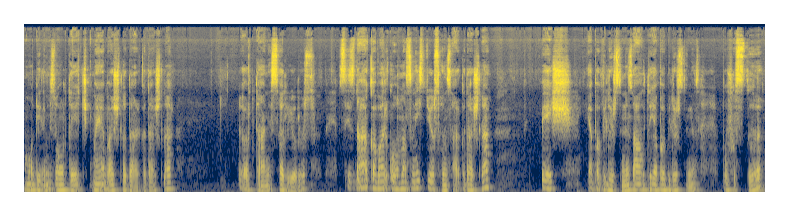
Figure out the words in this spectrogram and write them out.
modelimiz ortaya çıkmaya başladı arkadaşlar. 4 tane sarıyoruz. Siz daha kabarık olmasını istiyorsanız arkadaşlar 5 yapabilirsiniz. 6 yapabilirsiniz bu fıstığı.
